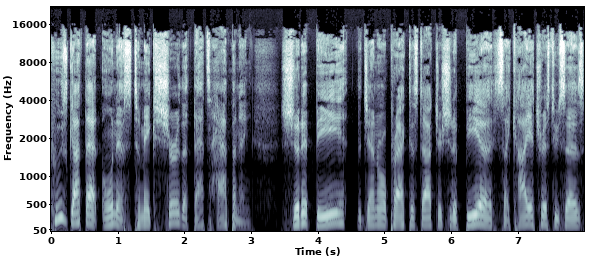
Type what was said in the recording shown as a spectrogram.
who's got that onus to make sure that that's happening? Should it be the general practice doctor? Should it be a psychiatrist who says,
